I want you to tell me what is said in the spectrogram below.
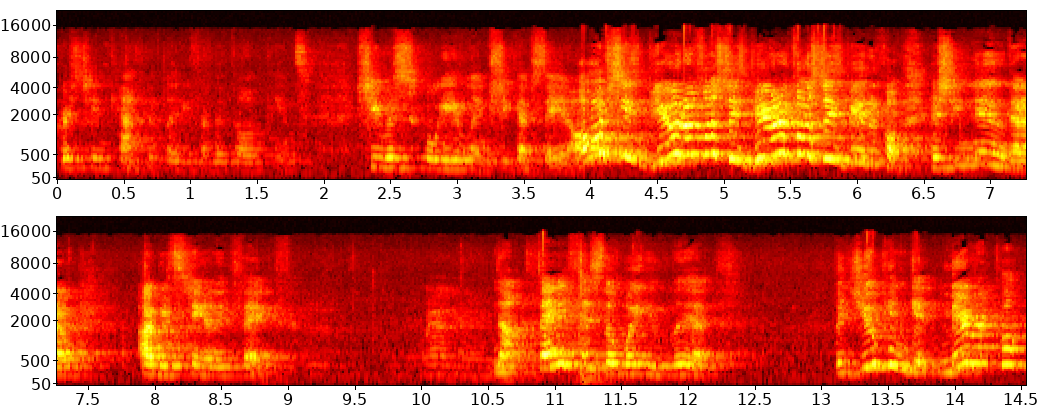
Christian Catholic lady from the Philippines, she was squealing. She kept saying, oh, she's beautiful, she's beautiful, she's beautiful. And she knew that I, I would stand in faith. Now, faith is the way you live. But you can get miracle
